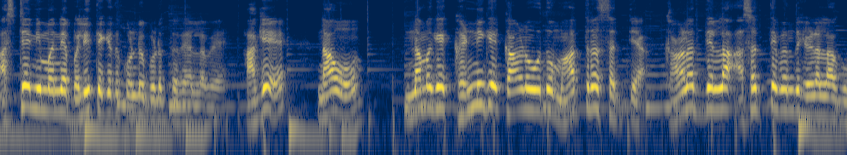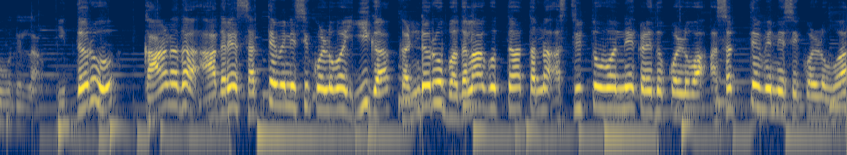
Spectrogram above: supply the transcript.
ಅಷ್ಟೇ ನಿಮ್ಮನ್ನೇ ಬಲಿ ತೆಗೆದುಕೊಂಡು ಬಿಡುತ್ತದೆ ಅಲ್ಲವೇ? ಹಾಗೆ ನಾವು ನಮಗೆ ಕಣ್ಣಿಗೆ ಕಾಣುವುದು ಮಾತ್ರ ಸತ್ಯ, ಕಾಣದ್ದೆಲ್ಲ ಅಸತ್ಯವೆಂದು ಹೇಳಲಾಗುವುದಿಲ್ಲ. ಇದ್ದರೂ ಕಾಣದ ಆದರೆ ಸತ್ಯವೆನಿಸಿಕೊಳ್ಳುವ ಈಗ ಕಂಡರೂ ಬದಲಾಗುತ್ತಾ ತನ್ನ ಅಸ್ತಿತ್ವವನ್ನೇ ಕಳೆದುಕೊಳ್ಳುವ ಅಸತ್ಯವೆನಿಸಿಕೊಳ್ಳುವ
